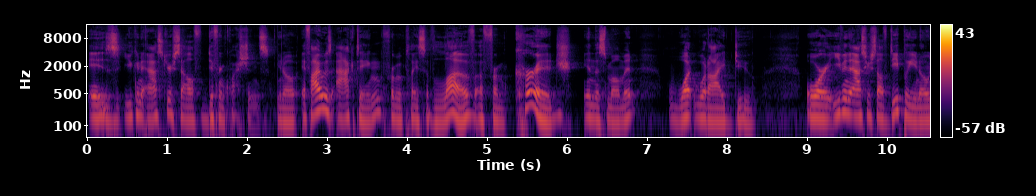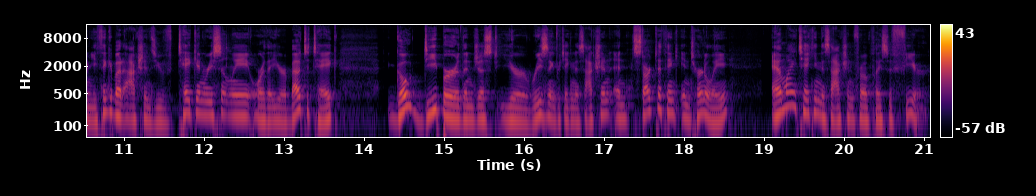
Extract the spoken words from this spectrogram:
is you can ask yourself different questions. You know, if I was acting from a place of love, of from courage in this moment, what would I do? Or even ask yourself deeply, you know, when you think about actions you've taken recently or that you're about to take, go deeper than just your reasoning for taking this action and start to think internally, am I taking this action from a place of fear,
